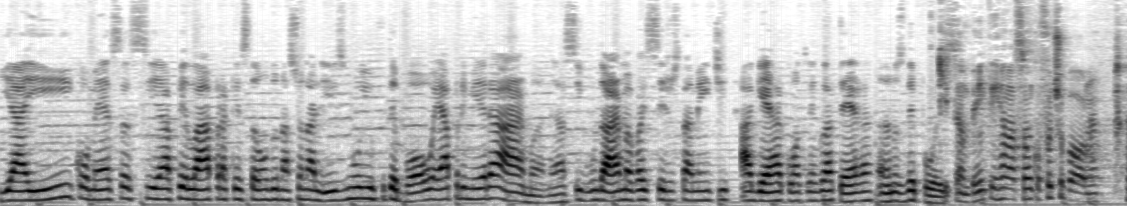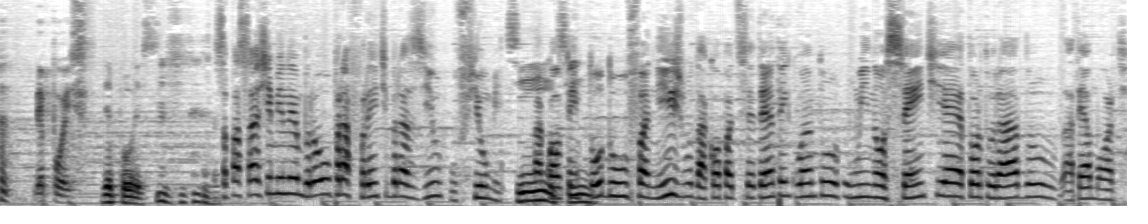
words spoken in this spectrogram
E aí começa a apelar para a questão do nacionalismo e o futebol é a primeira arma, né? A segunda arma vai ser justamente a guerra contra a Inglaterra anos depois. Que também tem relação com o futebol, né? depois. Depois. Essa passagem me lembrou o Pra Frente Brasil, o filme, sim, na qual sim. tem todo o ufanismo da Copa de 70, enquanto um inocente é torturado até a morte.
